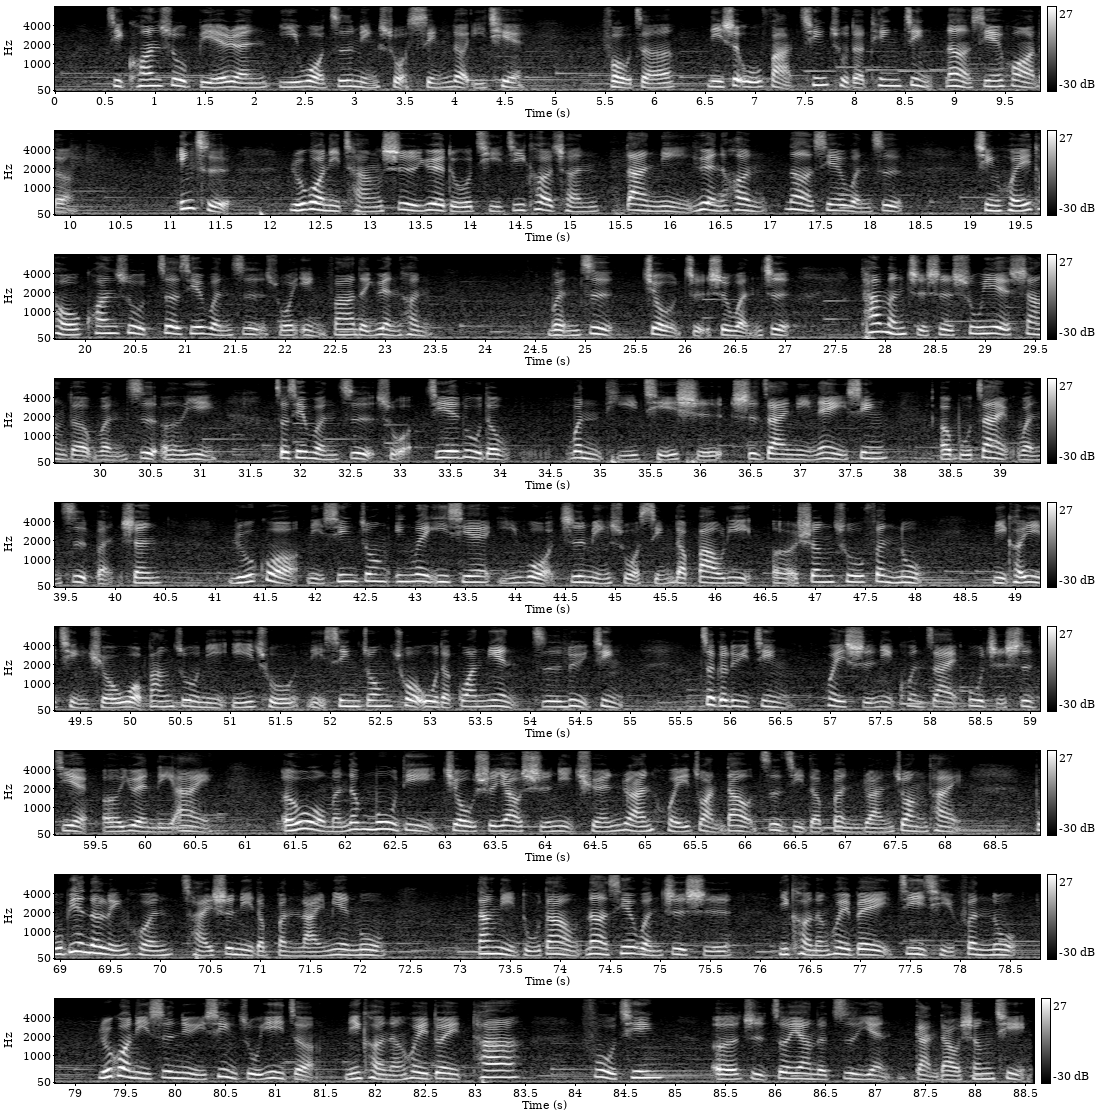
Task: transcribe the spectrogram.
即宽恕别人以我之名所行的一切，否则你是无法清楚地听进那些话的。因此，如果你尝试阅读奇迹课程，但你怨恨那些文字，请回头宽恕这些文字所引发的怨恨。文字就只是文字，它们只是书页上的文字而已。这些文字所揭露的问题，其实是在你内心，而不在文字本身。如果你心中因为一些以我之名所行的暴力而生出愤怒，你可以请求我帮助你移除你心中错误的观念之滤镜。这个滤镜会使你困在物质世界而远离爱，而我们的目的就是要使你全然回转到自己的本然状态。不变的灵魂才是你的本来面目。当你读到那些文字时，你可能会被激起愤怒；如果你是女性主义者，你可能会对他、父亲、儿子这样的字眼感到生气。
